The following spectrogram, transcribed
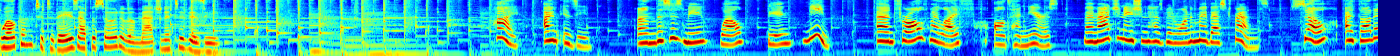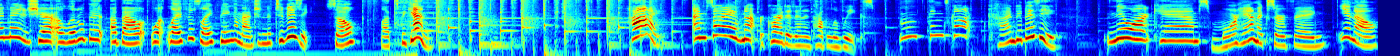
Welcome to today's episode of Imaginative Izzy. Hi, I'm Izzy, and this is me, well, being me. And for all of my life, all 10 years, my imagination has been one of my best friends. So, I thought I might share a little bit about what life is like being imaginative Izzy. So, let's begin. Hi! I'm sorry I've not recorded in a couple of weeks. Mm, things got kinda busy. New art camps, more hammock surfing, you know,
